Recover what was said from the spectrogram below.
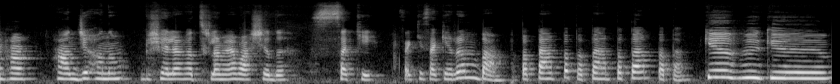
Aha. Hancı Hanım bir şeyler hatırlamaya başladı. Saki. Saki saki rımbam. Papam papam papam papam. Gel bugün.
